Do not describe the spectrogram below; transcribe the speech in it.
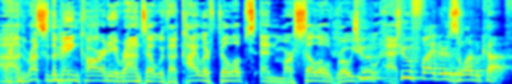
Uh, the rest of the main card, it rounds out with uh, Kyler Phillips and Marcelo Rojo. Two, at, two fighters, one cup.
